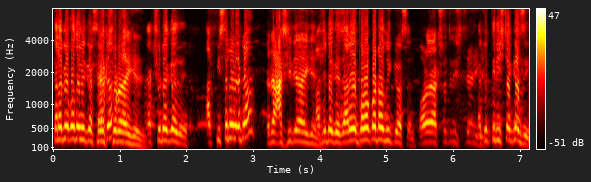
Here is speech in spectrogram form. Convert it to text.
তেলাপিয়া কত বিক্রি করছেন একশো টাকা কেজি। একশো টাকা কেজি। আর পিছনের এটা? এটা আশি টাকা কেজি। আশি টাকা কেজি। আর এই বড় কটা বিক্রি করছেন? বড় একশো ত্রিশ টাকা একশো তিরিশ টাকা কেজি।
